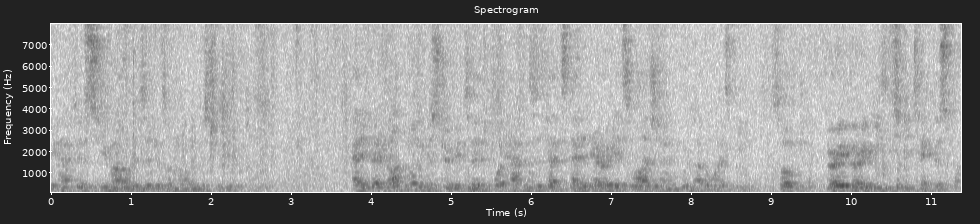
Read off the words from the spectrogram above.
we have to assume our residuals are normally distributed. And if they're not normally distributed, what happens is that standard error gets larger than it would otherwise be. So very, very easy to detect this one.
